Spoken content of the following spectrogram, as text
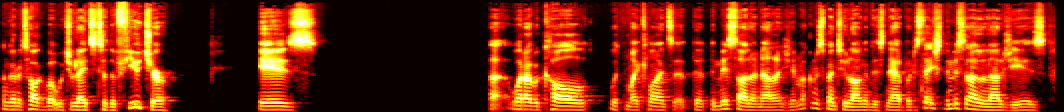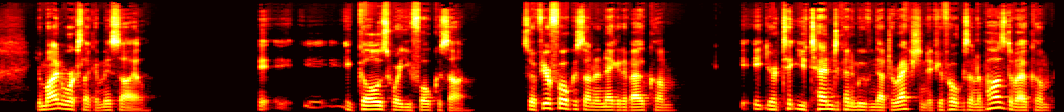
I'm going to talk about, which relates to the future, is uh, what I would call with my clients uh, the, the missile analogy. I'm not going to spend too long on this now, but essentially the missile analogy is your mind works like a missile. It, it, it goes where you focus on. So if you're focused on a negative outcome, it, you're t- you tend to kind of move in that direction. If you're focused on a positive outcome,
